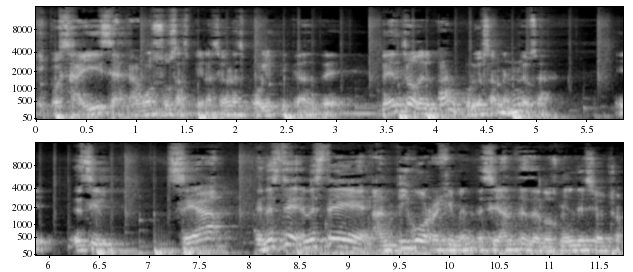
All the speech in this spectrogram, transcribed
Y pues ahí se acabó sus aspiraciones políticas de dentro del PAN, curiosamente. O sea, es decir, se ha En este, en este antiguo régimen, decía antes de 2018,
